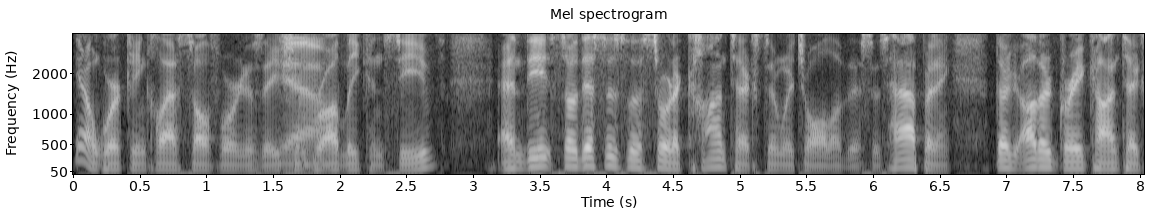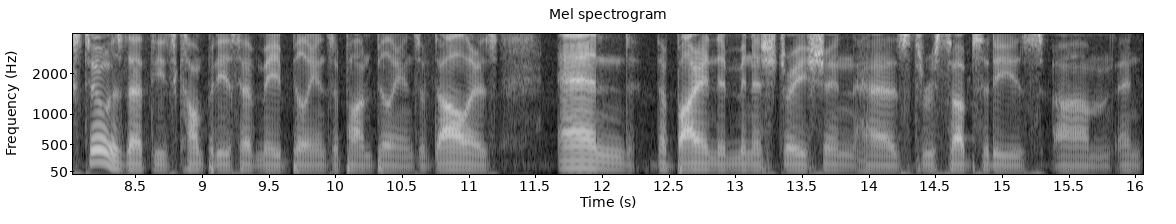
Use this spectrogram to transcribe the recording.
you know, working class self organization Yeah. broadly conceived, and the so this is the sort of context in which all of this is happening. The other great context too is that these companies have made billions upon billions of dollars, and the Biden administration has, through subsidies um, and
